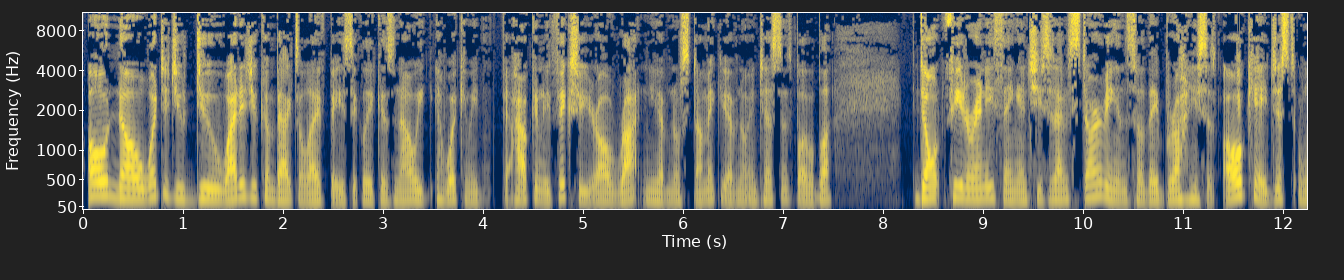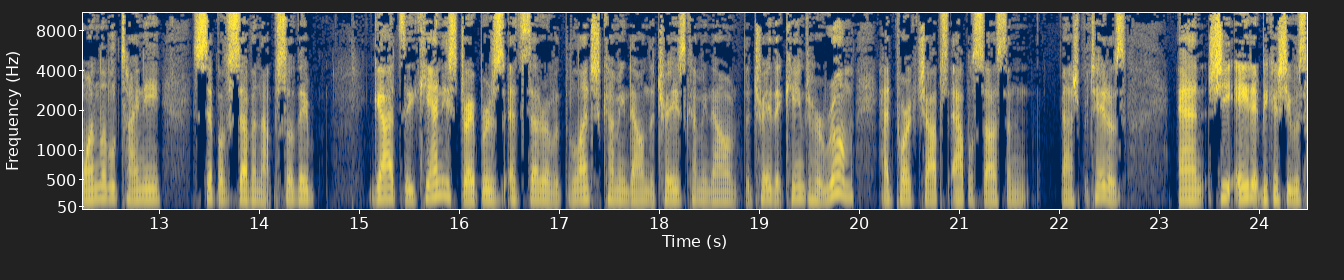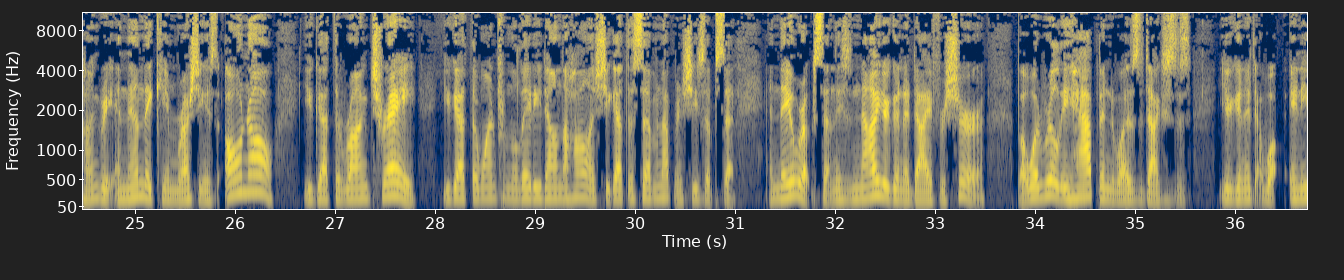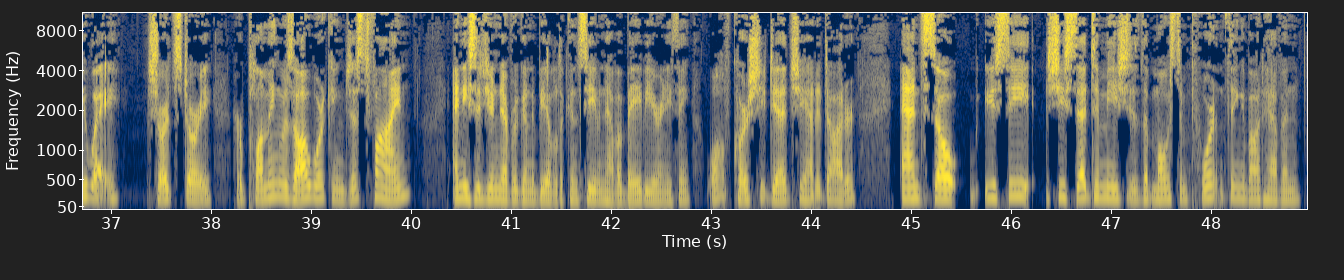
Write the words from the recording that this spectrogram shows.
"Oh no, what did you do? Why did you come back to life?" Basically, because now we, what can we, how can we fix you? You're all rotten. You have no stomach. You have no intestines. Blah blah blah. Don't feed her anything. And she says, "I'm starving." And so they brought. He says, "Okay, just one little tiny sip of Seven Up." So they got the candy stripers, etc. With the lunch coming down, the trays coming down. The tray that came to her room had pork chops, applesauce, and mashed potatoes. And she ate it because she was hungry. And then they came rushing and said, Oh no, you got the wrong tray. You got the one from the lady down the hall and she got the seven up and she's upset. And they were upset. And they said, Now you're going to die for sure. But what really happened was the doctor says, You're going to die. Well, anyway, short story, her plumbing was all working just fine And he said, You're never going to be able to conceive and have a baby or anything. Well, of course she did. She had a daughter. And so, you see, she said to me, She said, The most important thing about heaven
